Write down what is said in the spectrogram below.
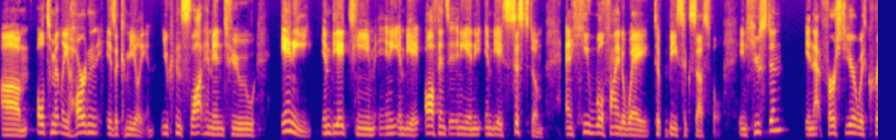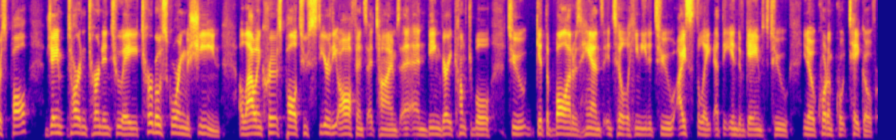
Um, ultimately, Harden is a chameleon. You can slot him into any NBA team, any NBA offense, any, any NBA system, and he will find a way to be successful. In Houston, in that first year with Chris Paul, James Harden turned into a turbo scoring machine, allowing Chris Paul to steer the offense at times and, and, being very comfortable to get the ball out of his hands until he needed to isolate at the end of games to, you know, quote unquote, take over.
